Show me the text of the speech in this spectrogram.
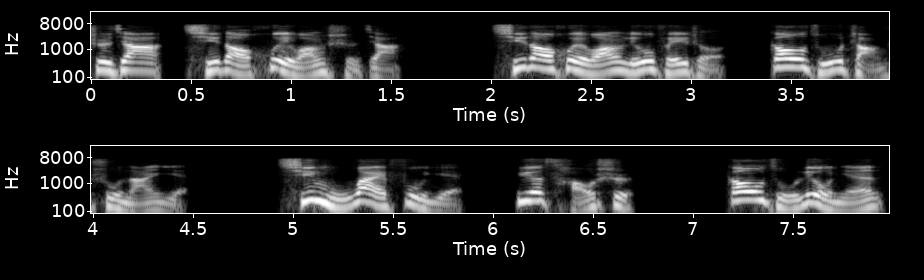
世家齐悼惠王世家。齐悼惠王刘肥者，高祖长庶男也。其母外父也，曰曹氏。高祖六年，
